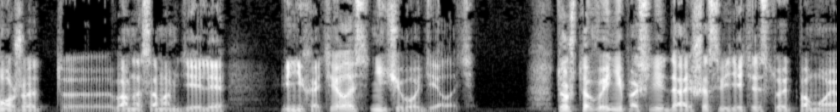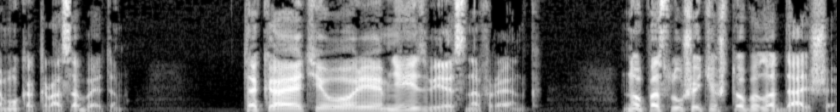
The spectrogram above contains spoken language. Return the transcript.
может, э, вам на самом деле и не хотелось ничего делать? То, что вы не пошли дальше, свидетельствует, по-моему, как раз об этом. Такая теория мне известна, Фрэнк. Но послушайте, что было дальше.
